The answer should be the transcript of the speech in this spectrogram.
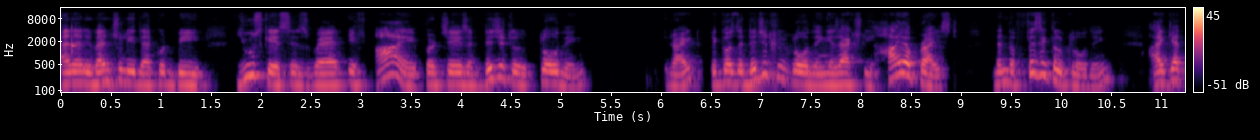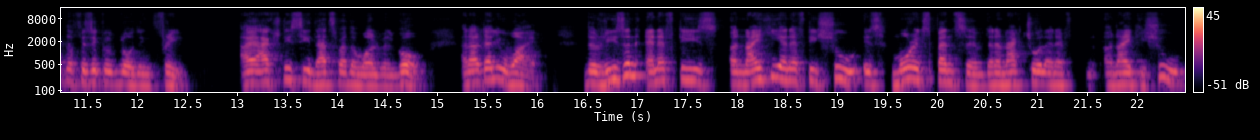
And then eventually there could be use cases where if I purchase a digital clothing, right, because the digital clothing is actually higher priced than the physical clothing, I get the physical clothing free. I actually see that's where the world will go. And I'll tell you why. The reason NFTs, a Nike NFT shoe is more expensive than an actual NF, a Nike shoe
